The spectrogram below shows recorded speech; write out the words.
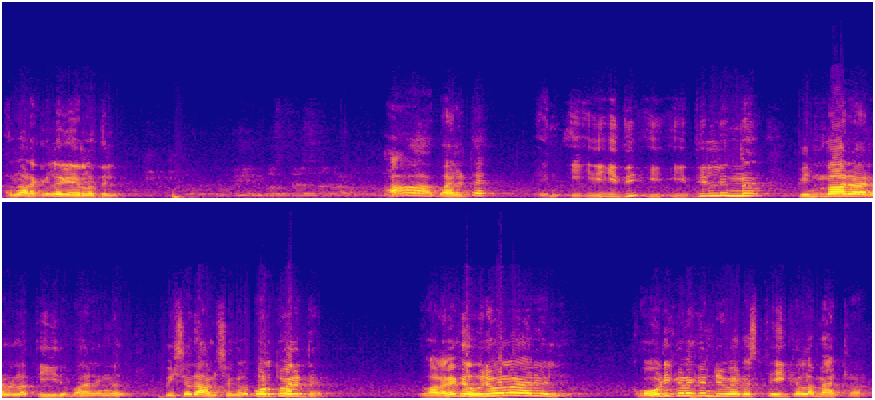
അത് നടക്കില്ല കേരളത്തിൽ. ആ വരട്ടെ. ഇത് ഇതിൽ നിന്ന് പിന്മാറാനുള്ള തീരുമാനങ്ങൾ വിശദാംശങ്ങൾ പുറത്തു വരട്ടെ. വളരെ ഗൗരവമുള്ള കാര്യമല്ലേ? കോടിക്കണക്കിന് രൂപയുടെ സ്റ്റേക്കുള്ള മാറ്ററാണ്.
